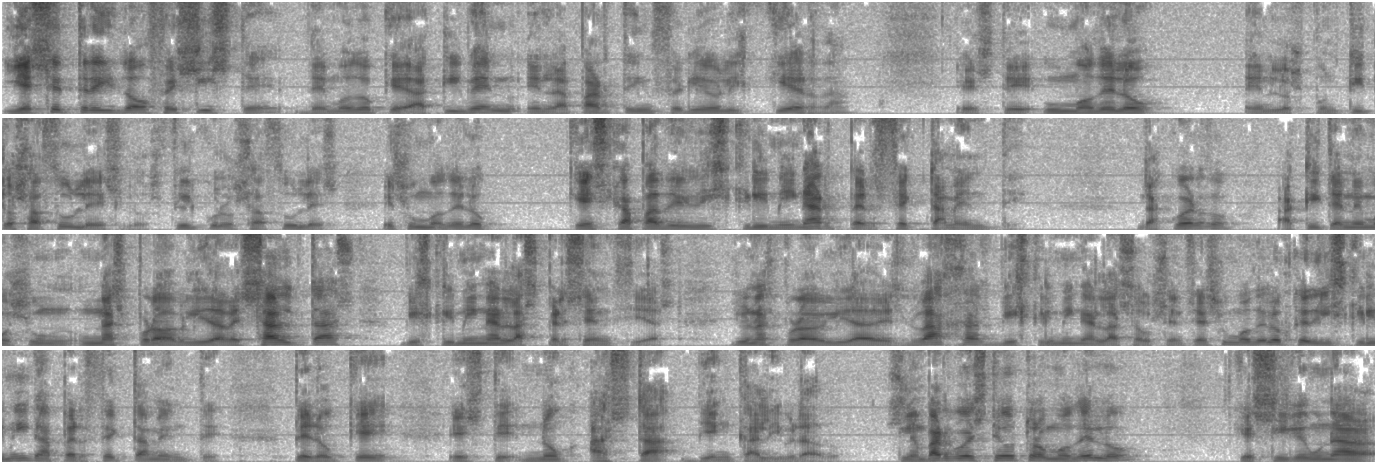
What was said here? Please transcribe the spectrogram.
Y ese trade-off existe, de modo que aquí ven en la parte inferior izquierda este, un modelo en los puntitos azules, los círculos azules, es un modelo que es capaz de discriminar perfectamente. ¿De acuerdo? Aquí tenemos unas probabilidades altas, discriminan las presencias, y unas probabilidades bajas, discriminan las ausencias. Es un modelo que discrimina perfectamente, pero que este, no está bien calibrado. Sin embargo, este otro modelo, que sigue una,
